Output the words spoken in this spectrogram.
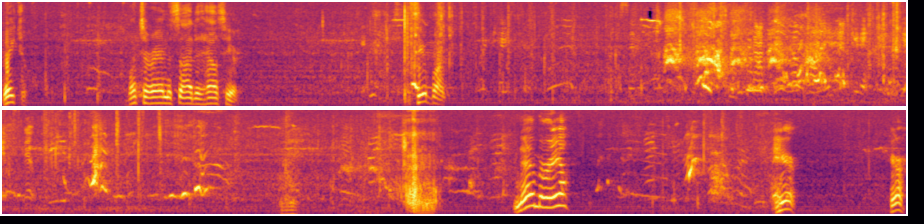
Rachel, bunch around the side of the house here. See a bunch. No, Maria. Here. Here.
